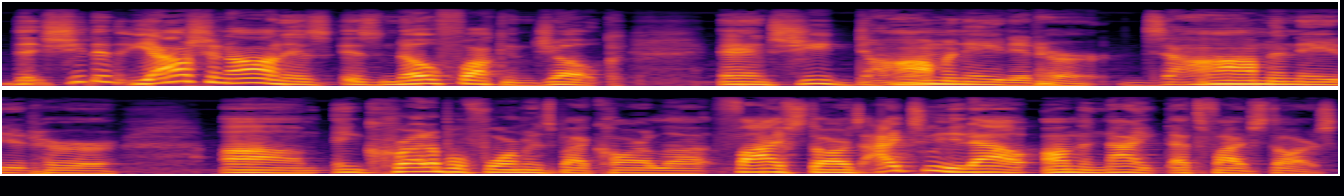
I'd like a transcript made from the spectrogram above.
That she did Yan Xiaonan is is no fucking joke. and she dominated her, dominated her. Um, incredible performance by Carla. Five stars. I tweeted out on the night that's five stars.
